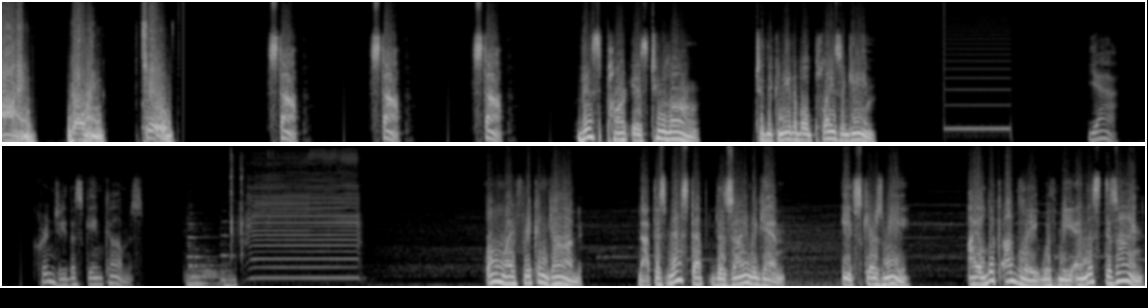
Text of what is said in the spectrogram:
I'm going to Stop. Stop. Stop. This part is too long. To the Canadable plays a game. Yeah. Cringy this game comes. Oh my freaking god. Not this messed up design again. It scares me. I look ugly with me and this design.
